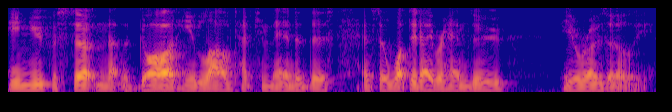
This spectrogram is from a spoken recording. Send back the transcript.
He knew for certain that the God he loved had commanded this. And so, what did Abraham do? He arose early.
